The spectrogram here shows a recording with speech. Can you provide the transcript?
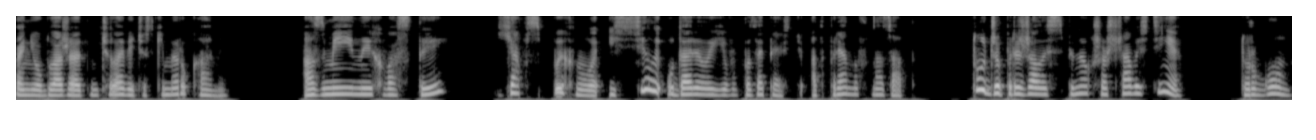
они ублажают нечеловеческими руками? А змеиные хвосты? Я вспыхнула и силой ударила его по запястью, отпрянув назад. Тут же прижалась спиной к шершавой стене. Тургун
